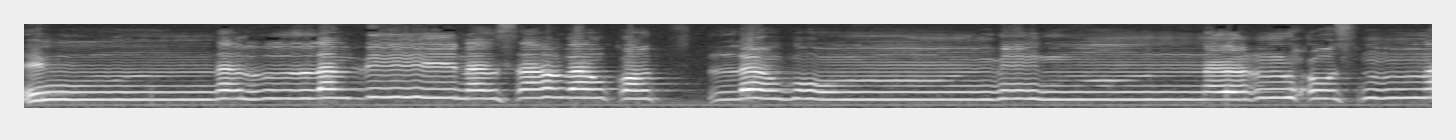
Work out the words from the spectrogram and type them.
إن الذين سبقت لهم منا الحسنى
